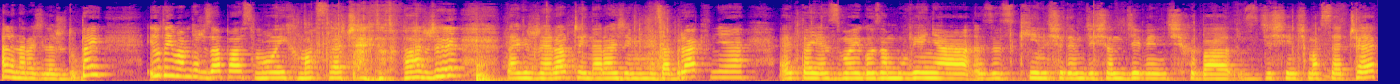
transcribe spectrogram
Ale na razie leży tutaj. I tutaj mam też zapas moich maseczek do twarzy, także raczej na razie mi nie zabraknie. E, Tutaj jest z mojego zamówienia ze Skin 79 chyba z 10 maseczek,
